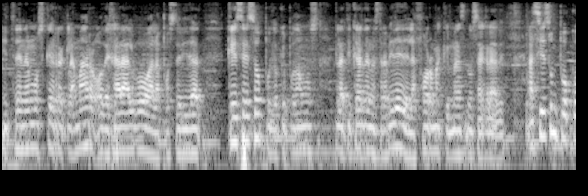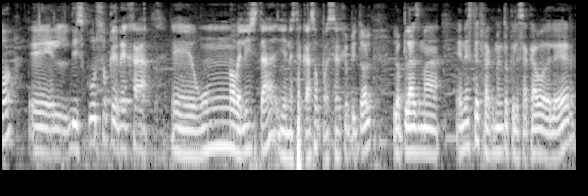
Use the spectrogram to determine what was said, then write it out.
y tenemos que reclamar o dejar algo a la posteridad. ¿Qué es eso? Pues lo que podamos platicar de nuestra vida y de la forma que más nos agrade. Así es un poco el discurso que deja un novelista, y en este caso pues Sergio Pitol lo plasma en este fragmento que les acabo de leer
